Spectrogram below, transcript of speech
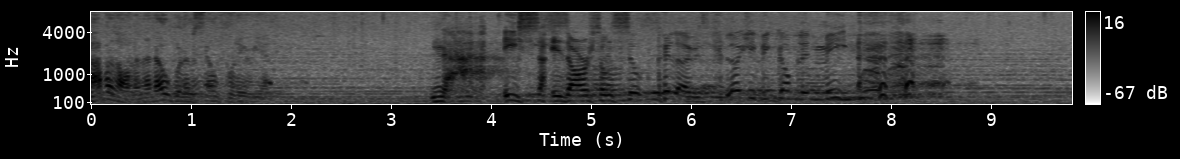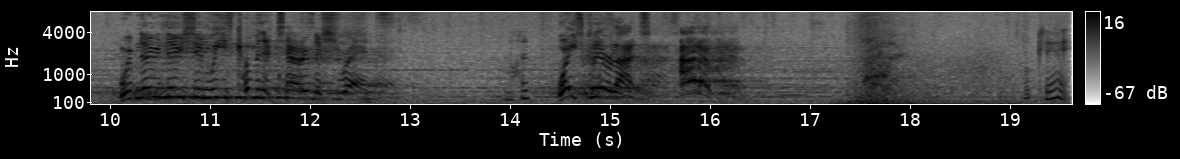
Babylon and the noble himself will hear you. Nah, he sat his arse on silk pillows, likely be goblin meat. With no notion we's coming to tear him to shreds. What? Waist clear, lads. Adam! Okay.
